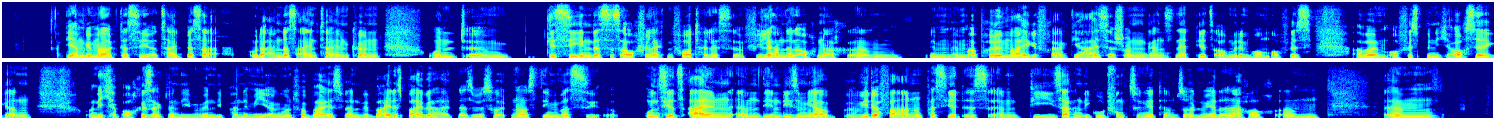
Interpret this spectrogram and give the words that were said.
die haben gemerkt, dass sie ihre Zeit besser oder anders einteilen können und ähm, gesehen, dass es auch vielleicht ein Vorteil ist. Viele haben dann auch nach ähm, im, im April, Mai gefragt, ja, ist ja schon ganz nett jetzt auch mit dem Homeoffice, aber im Office bin ich auch sehr gern. Und ich habe auch gesagt, wenn die, wenn die Pandemie irgendwann vorbei ist, werden wir beides beibehalten. Also wir sollten aus dem, was uns jetzt allen, ähm, die in diesem Jahr widerfahren und passiert ist, ähm, die Sachen, die gut funktioniert haben, sollten wir danach auch ähm, ähm,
